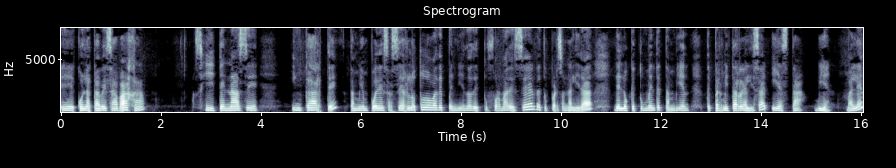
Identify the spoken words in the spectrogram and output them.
eh, con la cabeza baja. Si te nace hincarte, también puedes hacerlo. Todo va dependiendo de tu forma de ser, de tu personalidad, de lo que tu mente también te permita realizar y está bien, ¿vale?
